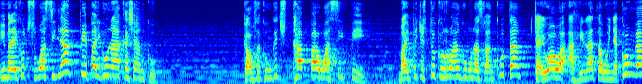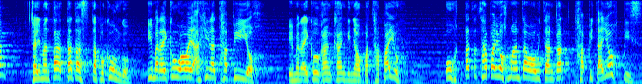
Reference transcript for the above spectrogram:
imaraykuchus wasillapi payguna kashanku. Kawsakunkichus tapa wasipi maypichus tukuy ruwanku munasqankuta chay wawa ajinata wiñakunga chaymanta tatas tapukungu imarayku waway ajina tapiyoq imarayku qan kanki ñawpa tapayuq Uh, tata tapayuq manta wawitanqa tapitayuqpis.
